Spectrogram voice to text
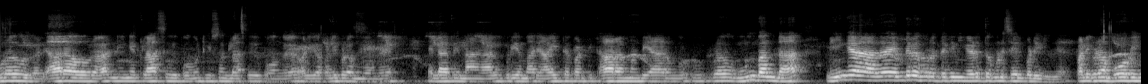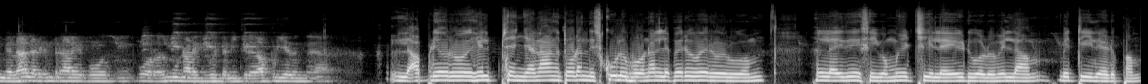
உறவுகள் யாராவது ஒரு ஆள் நீங்கள் கிளாஸுக்கு போங்க டியூஷன் கிளாஸுக்கு போங்க வழி பள்ளிக்கூடம் போங்க எல்லாத்தையும் நாங்கள் அதுக்குரிய மாதிரி ஆயத்தப்படுத்தி தாராமண்டி யாரும் உறவு முன் வந்தால் நீங்கள் அதை எந்த தூரத்துக்கு நீங்க எடுத்துக்கொண்டு செயல்படுவீங்க. பள்ளிக்கூடம் போவீங்களா? இல்லை ரெண்டு நாளைக்கு போ போகிறது மூணு நாளைக்கு வீட்டில் நிற்கிறது அப்படி எதுங்க இல்லை அப்படி ஒரு ஹெல்ப் செஞ்சால் நாங்கள் தொடர்ந்து ஸ்கூலுக்கு போவோம். நல்ல பேர் பேர் வருவோம். நல்ல இது செய்வோம். முயற்சியில் ஈடுபடுவோம். எல்லாம் வெற்றியில் எடுப்போம்.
